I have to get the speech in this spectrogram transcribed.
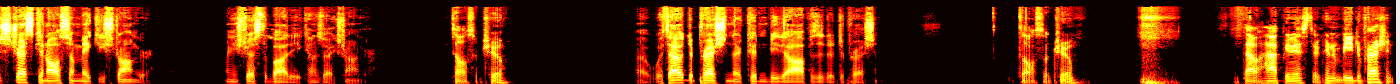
stress can also make you stronger. When you stress the body, it comes back stronger. It's also true. Uh, without depression, there couldn't be the opposite of depression. It's also true. Without happiness, there couldn't be depression.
